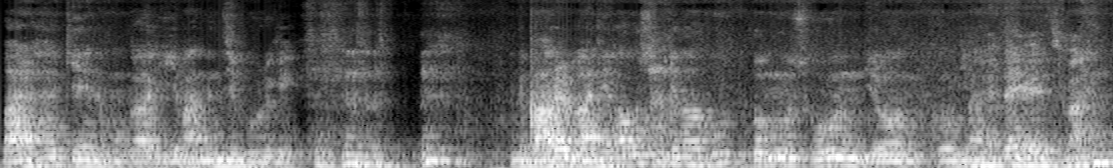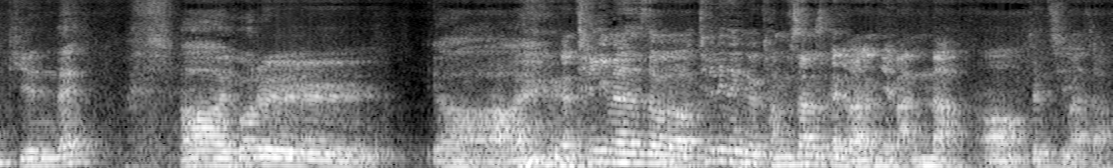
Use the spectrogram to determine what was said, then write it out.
말하기에는 뭔가 이게 맞는지 모르겠고 근데 말을 많이 하고 싶긴 하고 너무 좋은 이런 거긴 한데 기회지만 기회인데 아 이거를 야 그러니까 틀리면서 틀리는 걸 감수하면서까지 말하는 게 맞나? 어, 그렇지. 맞아.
